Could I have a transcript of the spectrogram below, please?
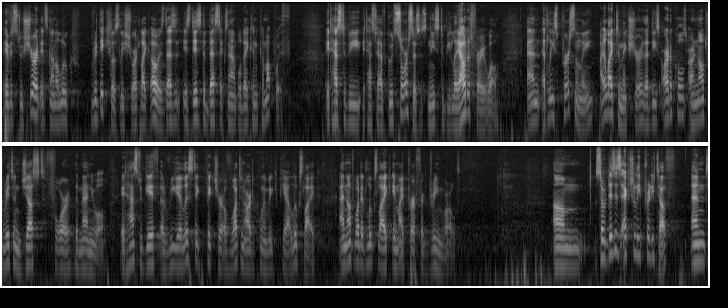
If it's too short, it's going to look ridiculously short, like, oh, is this, is this the best example they can come up with? It has to be, it has to have good sources. It needs to be layouted very well. And at least personally, I like to make sure that these articles are not written just for the manual. It has to give a realistic picture of what an article in Wikipedia looks like, and not what it looks like in my perfect dream world. Um, so this is actually pretty tough, and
